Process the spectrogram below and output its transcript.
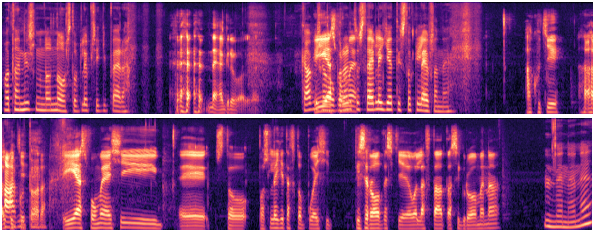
όταν ήσουν νονός, το βλέπεις εκεί πέρα. ναι, ακριβώς. Ναι. Κάποιος Ή, ας κακοπροαίρετος θα έλεγε ότι στο κλέψανε. Άκου εκεί. Άκου Άκου εκεί. τώρα. Ή ας πούμε έχει ε, στο, πώς λέγεται αυτό που έχει τις ρόδες και όλα αυτά τα συγκρουόμενα; Ναι, ναι, ναι.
